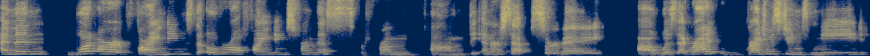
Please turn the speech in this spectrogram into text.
And then what are findings, the overall findings from this, from um, the Intercept survey uh, was that grad graduate students need,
